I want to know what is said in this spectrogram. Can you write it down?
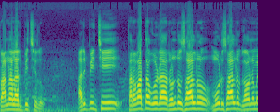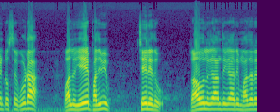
ప్రాణాలు అర్పించులు అర్పించి తర్వాత కూడా రెండు సార్లు మూడు సార్లు గవర్నమెంట్ వస్తే కూడా వాళ్ళు ఏ పదవి చేయలేదు. రాహుల్ గాంధీ గారి మదర్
